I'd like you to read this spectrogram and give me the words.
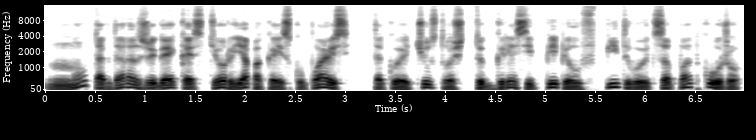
«Ну, тогда разжигай костер, я пока искупаюсь. Такое чувство, что грязь и пепел впитываются под кожу».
